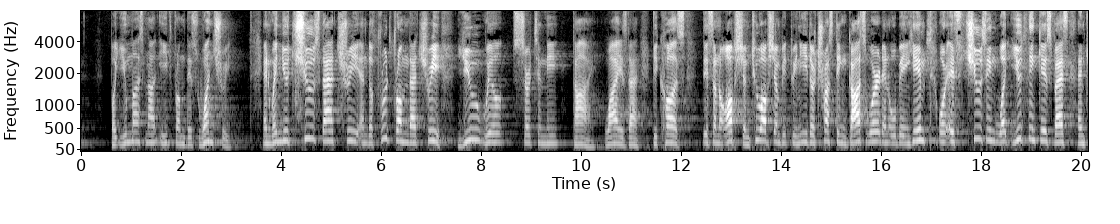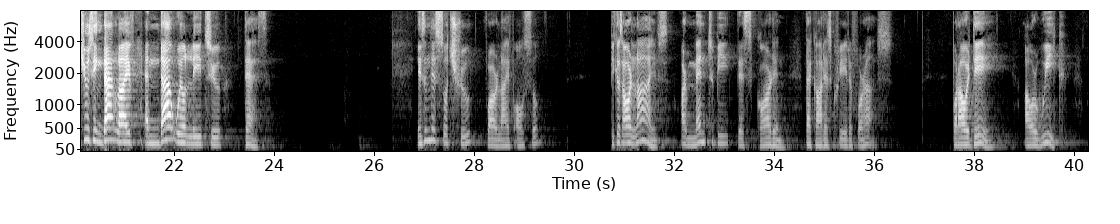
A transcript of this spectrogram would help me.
but you must not eat from this one tree. And when you choose that tree and the fruit from that tree, you will certainly die. Why is that? Because it's an option, two options between either trusting God's word and obeying Him, or it's choosing what you think is best and choosing that life, and that will lead to death. Isn't this so true for our life also? Because our lives are meant to be this garden that God has created for us. But our day, our week,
